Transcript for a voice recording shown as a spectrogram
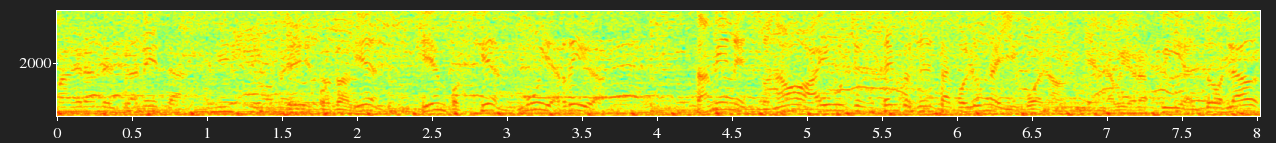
Más grandes del planeta en ese momento. total. 100, 100%, muy arriba. También eso, ¿no? Hay muchos ejemplos en esta columna y bueno, en la biografía, en todos lados,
